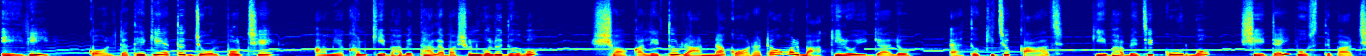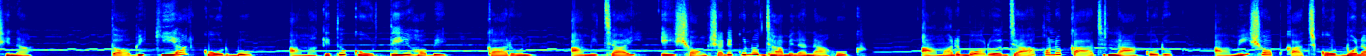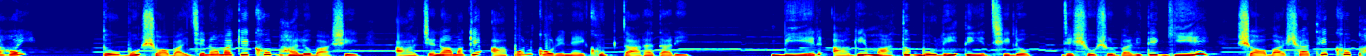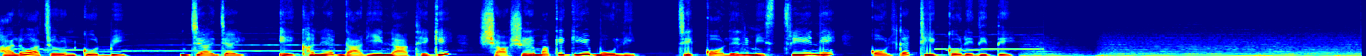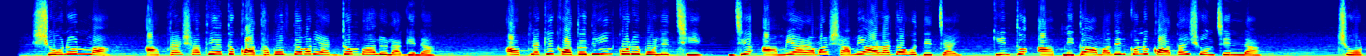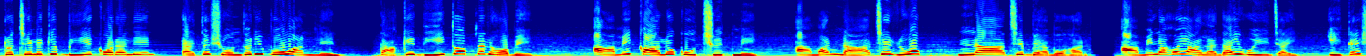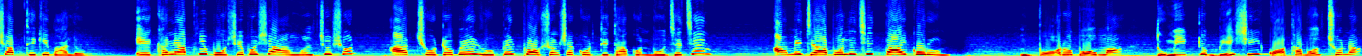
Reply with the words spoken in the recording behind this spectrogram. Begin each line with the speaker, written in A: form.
A: এই রে, কলটা থেকে এত জল পড়ছে। আমি এখন কীভাবে থালা বাসনগুলো ধোবো? সকালের তো রান্না করাটাও আমার বাকি রয়ে গেল। এত কিছু কাজ কীভাবে যে করব সেটাই বুঝতে পারছি না। তবে কি আর করব? আমাকে তো করতেই হবে। কারণ আমি চাই এই সংসারে কোনো ঝামেলা না হোক। আমার বড় যা কোনো কাজ না করুক, আমি সব কাজ করব না হয়? তবু সবাই যেন আমাকে খুব ভালোবাসে আর যেন আমাকে আপন করে নেয় খুব তাড়াতাড়ি। বিয়ের আগে মা তো বলেই দিয়েছিল যে শ্বশুরবাড়িতে গিয়ে সবার সাথে খুব ভালো আচরণ করবি। যাই যাই, এখানে আর দাঁড়িয়ে না থেকে শাশুড়ি মাকে গিয়ে বলি যে কলের মিস্ত্রি এনে কলটা ঠিক করে দিতে। শুনুন মা আপনার সাথে এত কথা বলতে আমার একদম ভালো লাগে না। আপনাকে কতদিন করে বলেছি যে আমি আর আমার স্বামী আলাদা হতে চাই, কিন্তু আপনি তো আমাদের কোনো কথাই শুনছেন না। ছোট ছেলেকে বিয়ে করালেন, এত সুন্দরী বউ আনলেন, তাকে দিয়েই তো আপনার হবে। আমি কালো কুৎসিত মেয়ে, আমার না আছে রূপ, না আছে ব্যবহার, আমি না হয় আলাদাই হয়ে যাই, এটাই সব থেকে ভালো। এখানে আপনি বসে বসে আঙুল চুষুন আর ছোট বউয়ের রূপের প্রশংসা করতে থাকুন, বুঝেছেন? আমি যা বলেছি তাই করুন। বড় বৌমা, তুমি একটু বেশি কথা বলছো না?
